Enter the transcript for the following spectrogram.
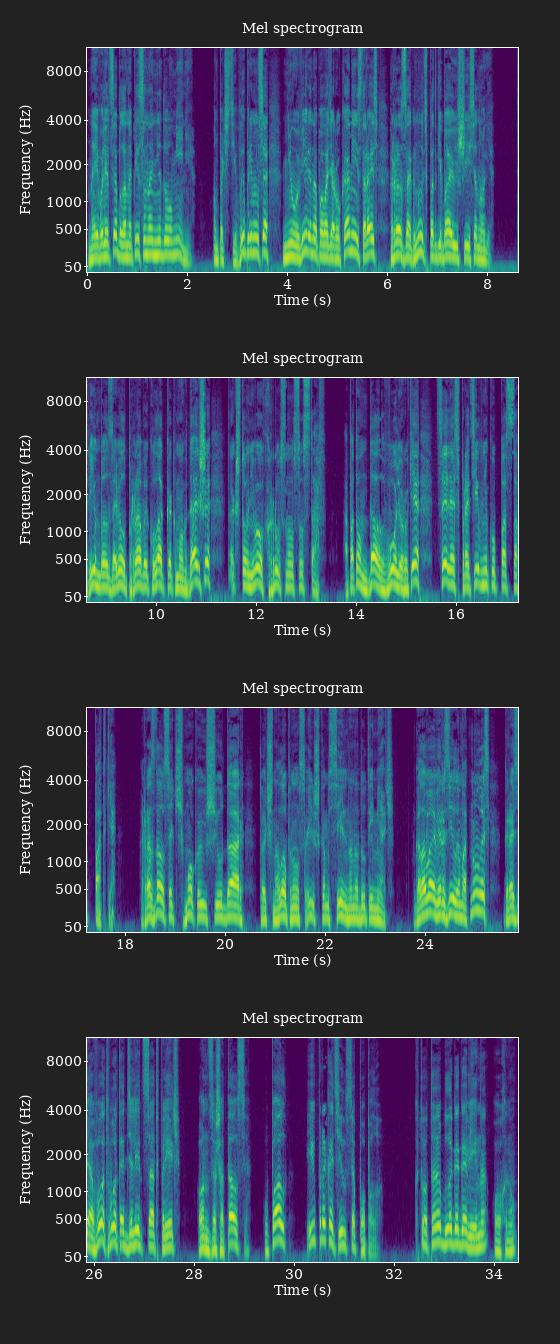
На его лице было написано недоумение. Он почти выпрямился, неуверенно поводя руками и стараясь разогнуть подгибающиеся ноги. Тримбл завел правый кулак как мог дальше, так что у него хрустнул сустав. А потом дал волю руке, целясь противнику по сапатке. Раздался чмокающий удар, точно лопнул слишком сильно надутый мяч. Голова верзилы мотнулась, грозя вот-вот отделиться от плеч. Он зашатался, упал — и прокатился по полу. Кто-то благоговейно охнул.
